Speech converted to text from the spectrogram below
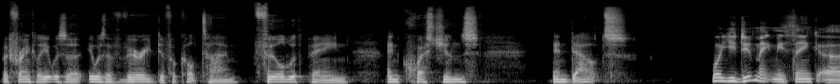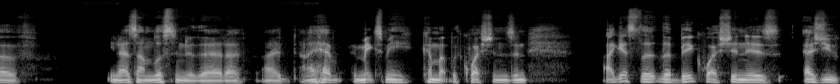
but frankly, it was a, it was a very difficult time filled with pain and questions and doubts. Well, you do make me think of you know, as I'm listening to that, I, I, I have, it makes me come up with questions. And I guess the, the big question is as you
